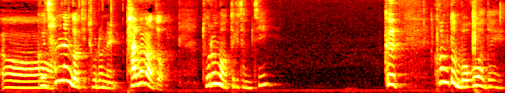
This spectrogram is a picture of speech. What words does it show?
어, 그거 참는 거지 졸음을 당연하죠. 졸음을 어떻게 참지? 그, 그럼 또 먹어야 돼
